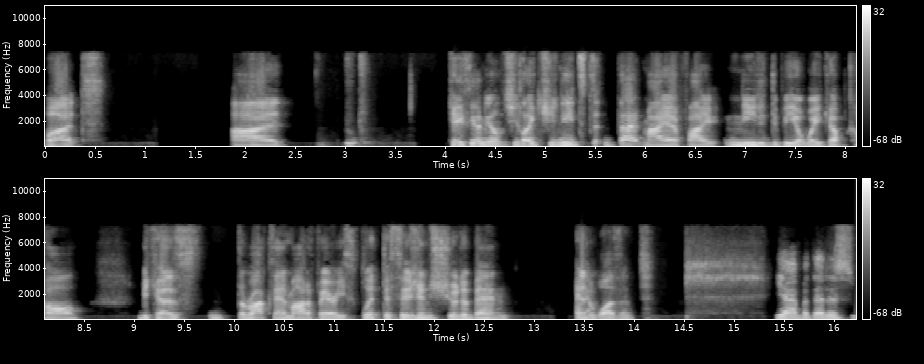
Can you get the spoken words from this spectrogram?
But uh Casey O'Neill, she like she needs to, that Maia fight needed to be a wake up call because the Roxanne Modafferi split decision should have been and Yeah. wasn't. Yeah, but that is,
